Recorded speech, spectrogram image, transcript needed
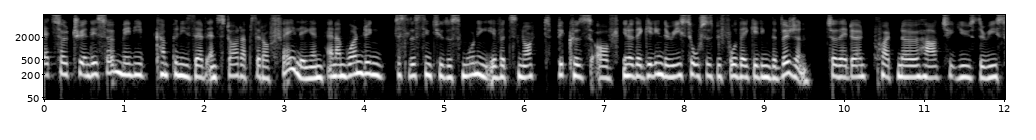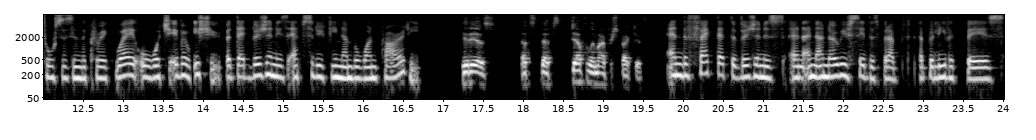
That's so true. And there's so many companies that and startups that are failing. And, and I'm wondering, just listening to you this morning, if it's not because of, you know, they're getting the resources before they're getting the vision. So they don't quite know how to use the resources in the correct way or whichever issue. But that vision is absolutely number one priority. It is. That's that's definitely my perspective. And the fact that the vision is, and, and I know we've said this, but I, I believe it bears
